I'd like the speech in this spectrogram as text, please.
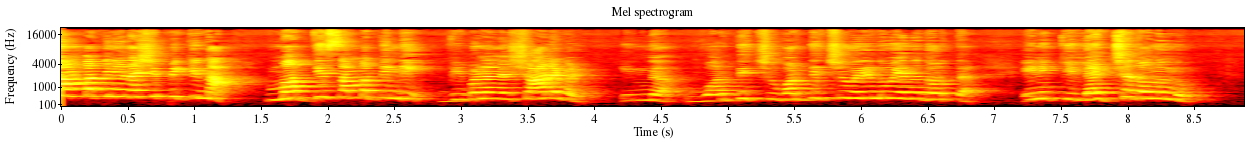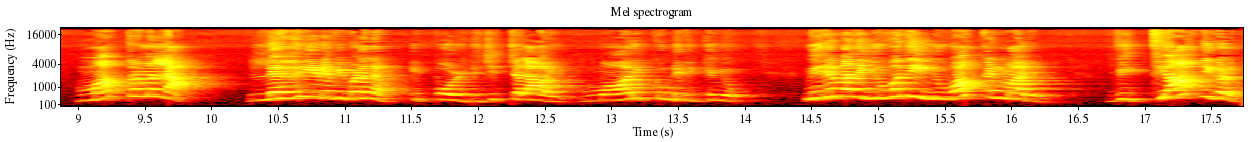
സമ്പത്തിനെ നശിപ്പിക്കുന്ന മദ്യസമ്പത്തിന്റെ വിപണനശാലകൾ ഇന്ന് വർദ്ധിച്ചു വർദ്ധിച്ചു വരുന്നു എന്നതോർത്ത് എനിക്ക് ലജ്ജ തോന്നുന്നു. മാത്രമല്ല ലഹരിയുടെ വിപണനം ഇപ്പോൾ ഡിജിറ്റലായി മാറിക്കൊണ്ടിരിക്കുന്നു. നിരവധി യുവതി യുവാക്കന്മാരും വിദ്യാർത്ഥികളും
